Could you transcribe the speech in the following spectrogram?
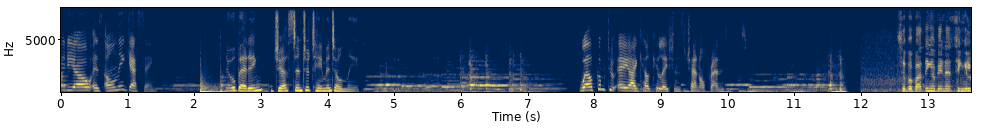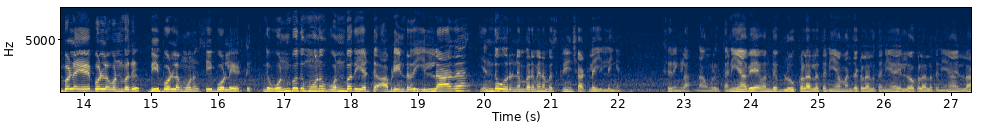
Video is only guessing. No betting, just entertainment only. Welcome to AI Calculations channel, friend. So இப்போ பார்த்தீங்க அப்படின்னா சிங்கிள் போர்டில் ஏ போர்டில் ஒன்பது பி போர்டில் மூணு சி போர்டில் எட்டு. இந்த ஒன்பது மூணு ஒன்பது எட்டு அப்படின்றது இல்லாத எந்த ஒரு நம்பருமே நம்ம ஸ்க்ரீன்ஷாட்டில் இல்லைங்க. சரிங்களா? நான் உங்களுக்கு தனியாகவே வந்து ப்ளூ கலரில் தனியாக மஞ்சள் கலரில் தனியாக எல்லோ கலரில் தனியாக எல்லா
